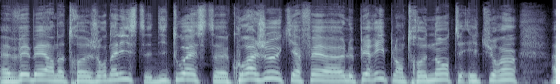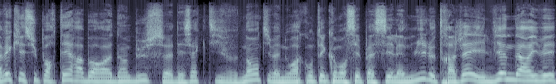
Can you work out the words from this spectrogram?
euh, Weber, notre journaliste d'It West, euh, courageux, qui a fait euh, le périple entre Nantes et Turin avec les supporters à bord d'un bus des Actives Nantes. Il va nous raconter comment s'est passé la nuit, le trajet. Et ils viennent d'arriver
